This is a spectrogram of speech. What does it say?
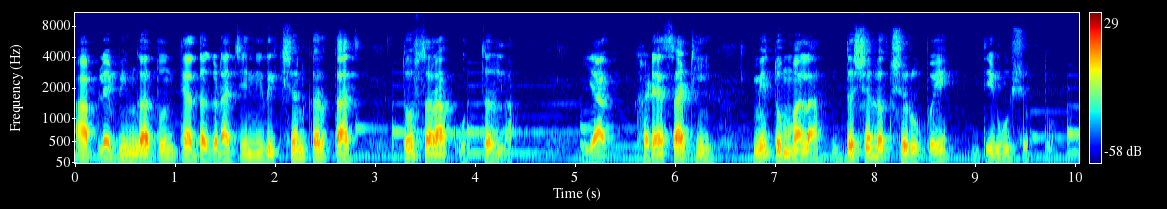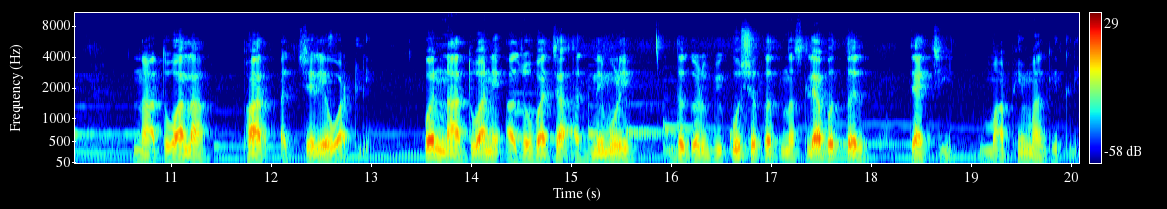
आपल्या भिंगातून त्या दगडाचे निरीक्षण करताच तो सराफ उत्तरला. या खड्यासाठी मी तुम्हाला दशलक्ष रुपये देऊ शकतो. नातवाला फार आश्चर्य वाटले. पण नातवाने आजोबाच्या आज्ञेमुळे दगड विकू शकत नसल्याबद्दल त्याची माफी मागितली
